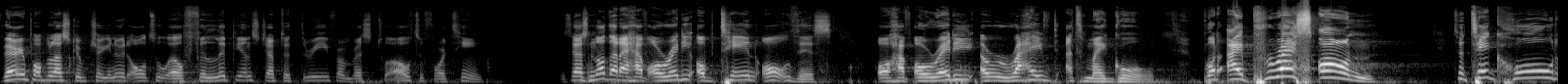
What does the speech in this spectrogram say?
Very popular scripture, you know it all too well. Philippians chapter 3, from verse 12 to 14. It says, Not that I have already obtained all this or have already arrived at my goal, but I press on to take hold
